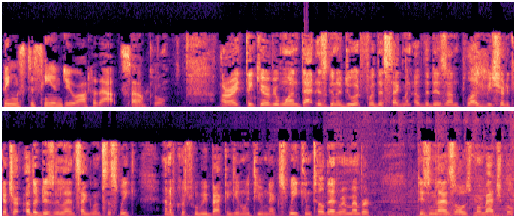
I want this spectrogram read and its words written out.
things to see and do off of that, so. Cool. All right, thank you everyone. That is going to do it for this segment of the DIS Unplugged. Be sure to catch our other Disneyland segments this week, and of course we'll be back again with you next week. Until then, remember, Disneyland is always more magical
